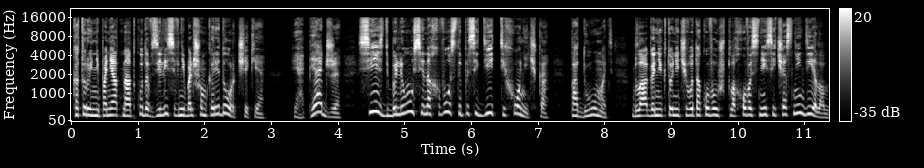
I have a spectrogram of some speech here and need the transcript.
которые непонятно откуда взялись в небольшом коридорчике. И опять же, сесть бы Люси на хвост и посидеть тихонечко, подумать, благо никто ничего такого уж плохого с ней сейчас не делал.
